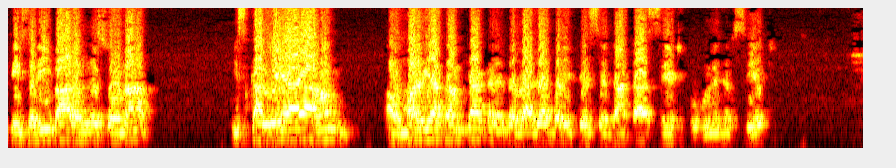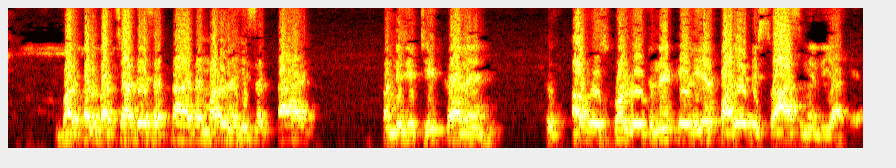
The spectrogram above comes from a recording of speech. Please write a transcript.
तीसरी बार हमने सोना, इसका ले आया हम, और मर गया तो हम क्या करें? तो राजा बड़ी तेज से डांटा, सेठ को बोले, जब सेठ बर्तन बच्चा दे सकता है तो मर नहीं सकता है। पंडित जी ठीक कह रहे हैं। तो अब उसको लूटने के लिए पहले विश्वास में लिया गया।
